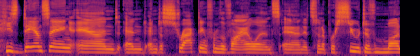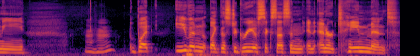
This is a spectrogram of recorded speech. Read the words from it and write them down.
he's dancing and and and distracting from the violence and it's in a pursuit of money mm-hmm. but even like this degree of success in, in entertainment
